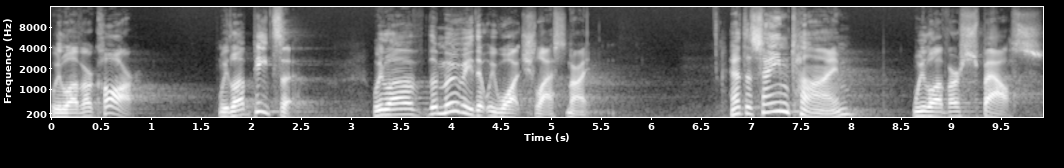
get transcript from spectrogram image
We love our car. We love pizza. We love the movie that we watched last night. And at the same time, we love our spouse.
